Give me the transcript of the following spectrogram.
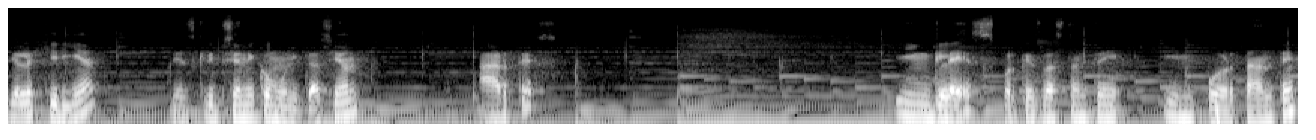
yo elegiría descripción y comunicación, artes, inglés, porque es bastante importante.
